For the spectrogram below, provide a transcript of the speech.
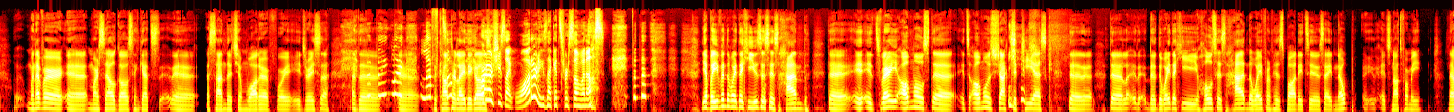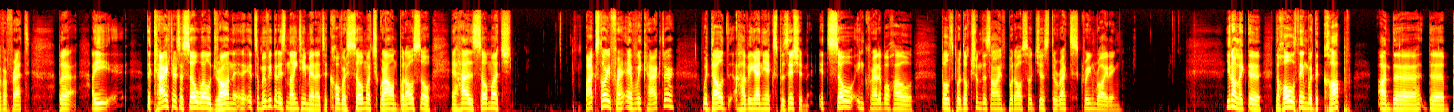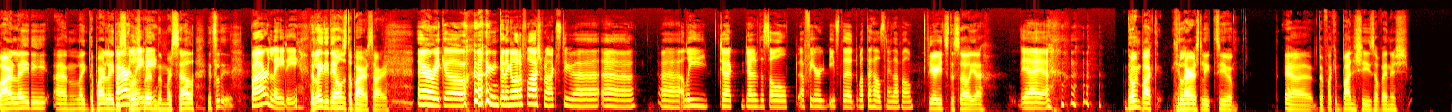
whenever uh, Marcel goes and gets uh, a sandwich and water for Idrissa, and the thing, like, uh, the counter lady goes, no, she's like, water? He's like, it's for someone else. But the, yeah, but even the way that he uses his hand, the it, it's very almost uh, it's almost Jacques Tati esque. The the the the way that he holds his hand away from his body to say, nope, it's not for me, never fret. But uh, I the characters are so well drawn. It's a movie that is 90 minutes. It covers so much ground, but also it has so much backstory for every character without having any exposition. It's so incredible how both production design but also just direct screenwriting. You know, like the the whole thing with the cop and the the bar lady and like the bar lady's Bar husband lady. and Marcel. It's li- bar lady. the lady that owns the bar. Sorry. There we go. I'm getting a lot of flashbacks to uh uh uh Ali Jack Dead of the Soul. Uh, Fear eats the what the hell's the name of that film? Fear eats the soul. Yeah. Yeah, yeah. going back hilariously to uh the fucking banshees of Inish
